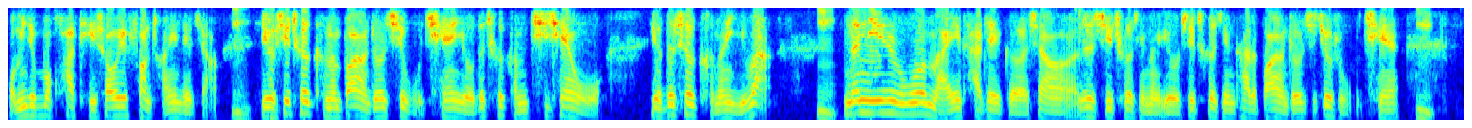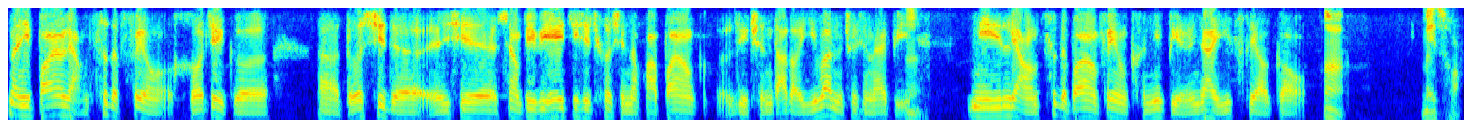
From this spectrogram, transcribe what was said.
我们就把话题稍微放长一点讲。嗯。有些车可能保养周期五千，有的车可能七千五，有的车可能一万。嗯。那您如果买一台这个像日系车型的，有些车型它的保养周期就是五千。嗯。那你保养两次的费用和这个。呃，德系的一些像 BBA 这些车型的话，保养里程达到一万的车型来比，嗯你两次的保养费用肯定比人家一次的要高。嗯，没错。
